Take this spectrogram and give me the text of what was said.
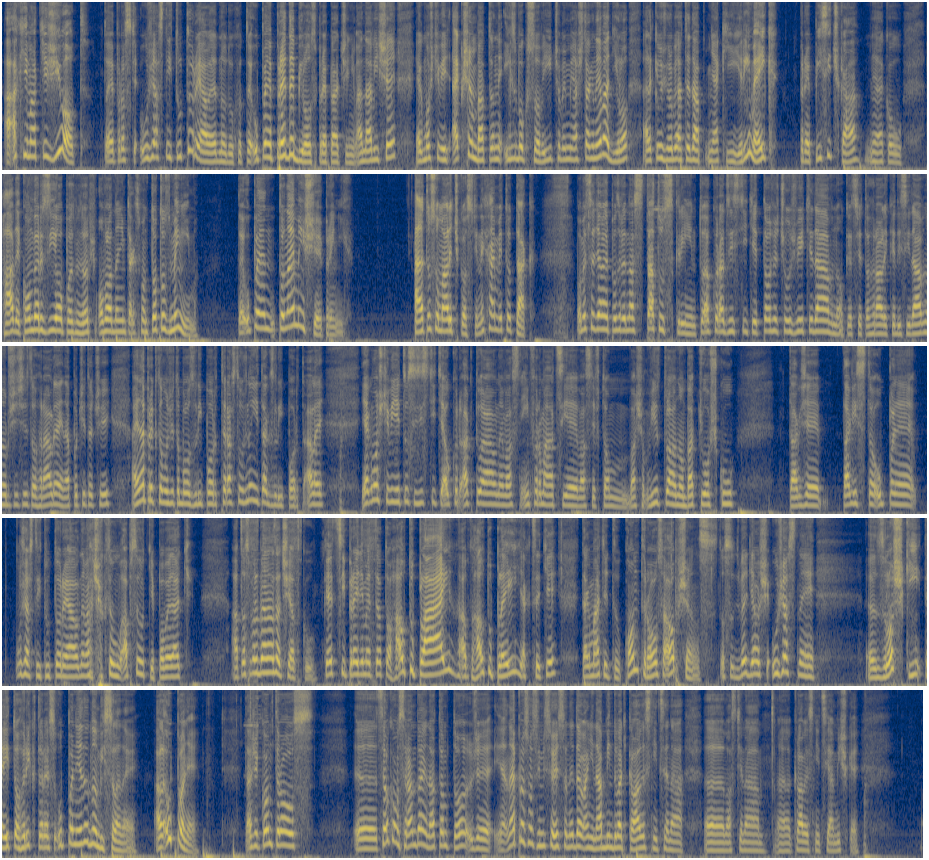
a aký máte život. To je proste úžasný tutoriál jednoducho, to je úplne pre s prepáčením. A navyše, jak môžete vidieť, action button je Xboxový, čo by mi až tak nevadilo, ale keď už robia teda nejaký remake pre PC, nejakou HD konverziou, povedzme s lepším ovládaním, tak aspoň toto zmením. To je úplne to najmenšie pre nich. Ale to sú maličkosti, nechajme to tak. Poďme sa ďalej pozrieť na status screen. Tu akurát zistíte to, že čo už viete dávno. Keď ste to hrali kedysi dávno, určite ste to hrali aj na počítači. Aj napriek tomu, že to bol zlý port, teraz to už není tak zlý port, ale jak môžete vidieť, tu si zistíte aktuálne vlastne informácie vlastne v tom vašom virtuálnom baťošku. Takže takisto úplne úžasný tutoriál, nemá čo k tomu absolútne povedať. A to sme robili na začiatku. Keď si prejdeme toto how to play, how to, play, jak chcete, tak máte tu controls a options. To sú dve ďalšie úžasné e, zložky tejto hry, ktoré sú úplne jednodomyslené. Ale úplne. Takže controls, e, celkom sranda je na tom to, že ja najprv som si myslel, že sa nedajú ani nabindovať klávesnice na, e, vlastne na e, klávesnici a myške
